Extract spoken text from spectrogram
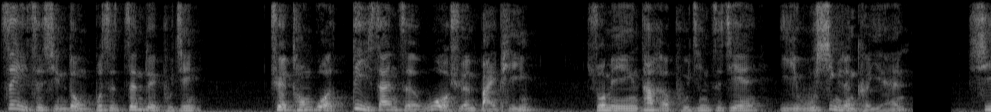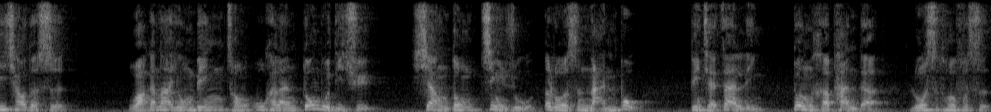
这一次行动不是针对普京，却通过第三者斡旋摆平，说明他和普京之间已无信任可言。蹊跷的是，瓦格纳佣兵从乌克兰东部地区向东进入俄罗斯南部，并且占领顿河畔的罗斯托夫市，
